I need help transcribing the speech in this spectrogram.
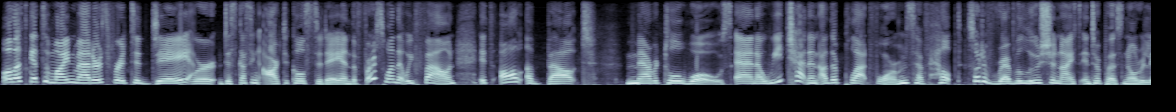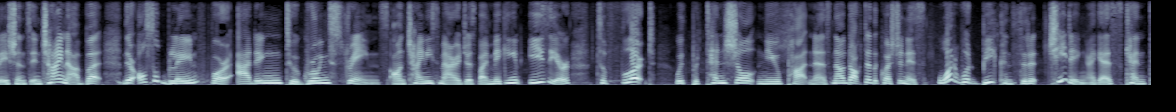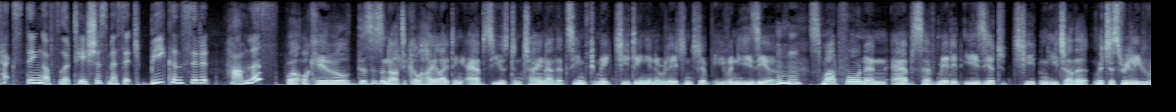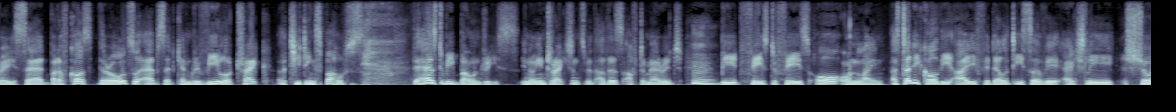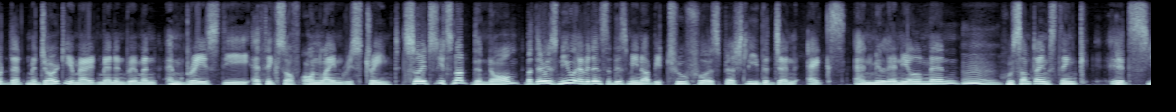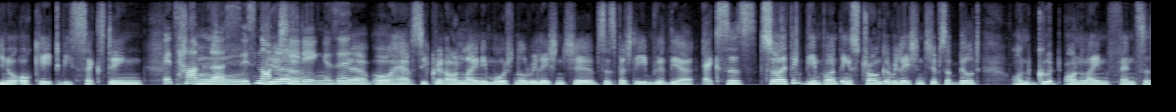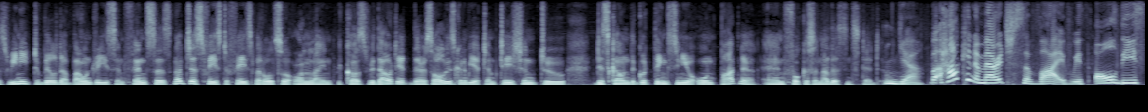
Well, let's get to Mind Matters for today. We're discussing articles today, and the first one that we found, it's all about marital woes. And uh, WeChat and other platforms have helped sort of revolutionize interpersonal relations in China, but they're also blamed for adding to growing strains on Chinese marriages by making it easier to flirt with potential new partners. Now, doctor, the question is, what would be considered cheating, I guess? Can texting a flirtatious message be considered harmless? Well, okay, well, this is an article highlighting apps used in China that seem to make cheating in a relationship even easier. Mm-hmm. Smartphone and apps have made it easier to cheat on each other, which is really very sad. But of course, there are also apps that can reveal or track a cheating spouse. there has to be boundaries, you know, interactions with others after marriage, hmm. be it face to face or online. A study called the iFidelity Survey actually showed that majority of married men and women embrace the ethics of online restraint. So it's it's not the norm, but there is new evidence that this may not be true for especially the Gen X and millennial men hmm. who sometimes think it's you know okay to be sexting It's harmless. or- it's not yeah, cheating, is it? Yeah, or have secret online emotional relationships, especially with their exes. So I think the important thing is stronger relationships are built on good online fences. We need to build our boundaries and fences, not just face to face, but also online, because without it, there's always going to be a temptation to discount the good things in your own partner and focus on others instead. Yeah. But how can a marriage survive with all these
